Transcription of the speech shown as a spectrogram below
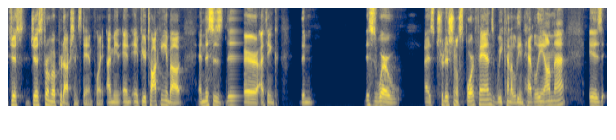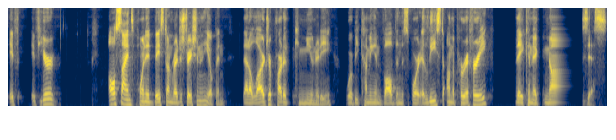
Just just from a production standpoint. I mean, and if you're talking about, and this is where I think then this is where as traditional sport fans, we kind of lean heavily on that. Is if if you're all signs pointed based on registration in the open that a larger part of the community were becoming involved in the sport, at least on the periphery, they can acknowledge this.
